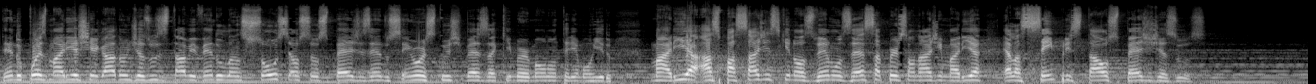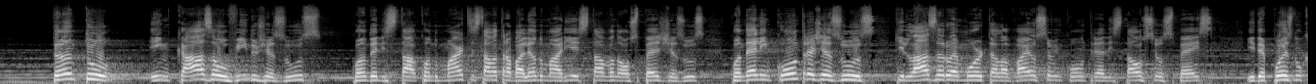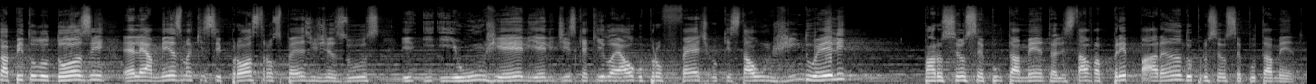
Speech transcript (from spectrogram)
Tendo, pois, Maria chegado onde Jesus estava vivendo, lançou-se aos seus pés, dizendo: Senhor, se tu estivesses aqui, meu irmão não teria morrido. Maria, as passagens que nós vemos, essa personagem Maria, ela sempre está aos pés de Jesus. Tanto em casa ouvindo Jesus, quando ele está, quando Marta estava trabalhando, Maria estava aos pés de Jesus. Quando ela encontra Jesus, que Lázaro é morto, ela vai ao seu encontro e ela está aos seus pés. E depois no capítulo 12, ela é a mesma que se prostra aos pés de Jesus e, e, e unge ele. E ele diz que aquilo é algo profético, que está ungindo ele para o seu sepultamento. Ela estava preparando para o seu sepultamento.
